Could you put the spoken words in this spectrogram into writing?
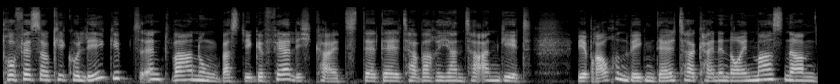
Professor Kekulé gibt Entwarnung, was die Gefährlichkeit der Delta-Variante angeht. Wir brauchen wegen Delta keine neuen Maßnahmen.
